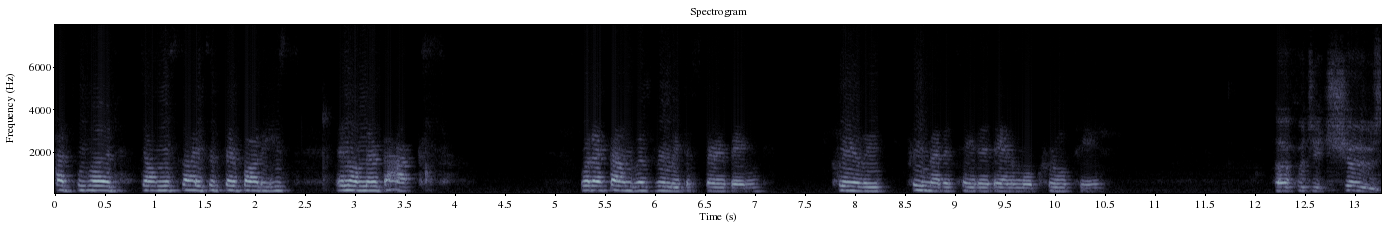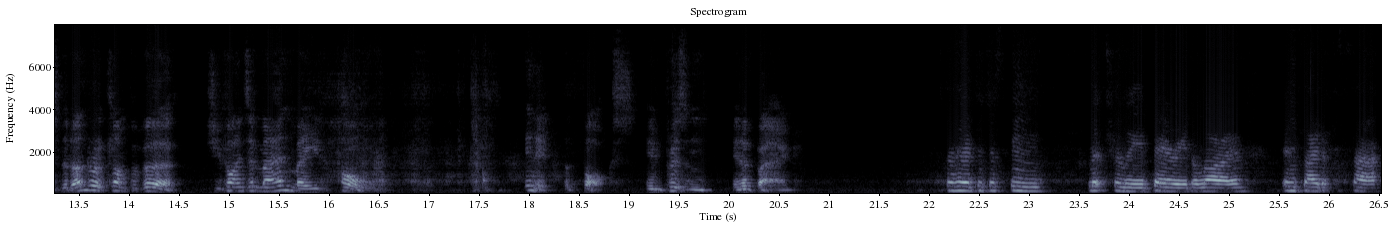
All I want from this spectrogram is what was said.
had blood down the sides of their bodies and on their backs. What I found was really disturbing. Clearly premeditated animal cruelty. Her footage shows that under a clump of earth, she finds a man made hole. In it, the fox, imprisoned in a bag. For her to just be literally buried alive inside of the sack,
